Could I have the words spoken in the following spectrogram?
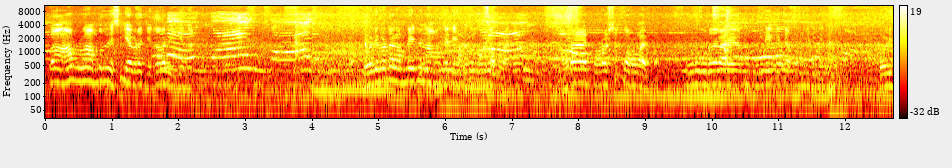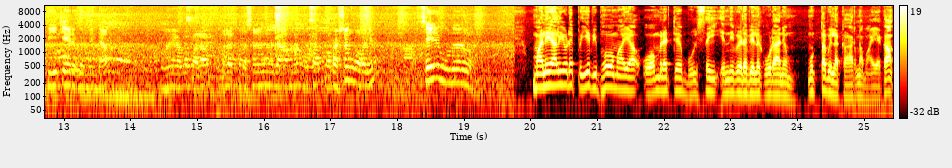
ഇപ്പോൾ ആറ് രൂപ അമ്പത് പൈസയ്ക്ക് അവിടെ ചില്ലറ വിൽക്കുന്നത്. കോഴിമുട്ട കംപ്ലീറ്റ് നമുക്ക് അവിടെ. പ്രൊഡക്ഷൻ കുറവായിപ്പോൾ ചൂട് കൂടുതലായ കൂടിയൊക്കെ കോഴിയൊക്കെ ചത്തന്നിരിക്കുന്നത് കോഴി തീറ്റ എടുക്കുന്നില്ല. അങ്ങനെയുള്ള പല പല പ്രശ്നങ്ങൾ കാരണം പ്രൊഡക്ഷൻ കുറഞ്ഞു. സെയിൽ കൂടുതലുമാണ് മലയാളിയുടെ പ്രിയ വിഭവമായ ഓംലറ്റ് ബുൾസൈ എന്നിവയുടെ വില കൂടാനും മുട്ടവില കാരണമായേക്കാം.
